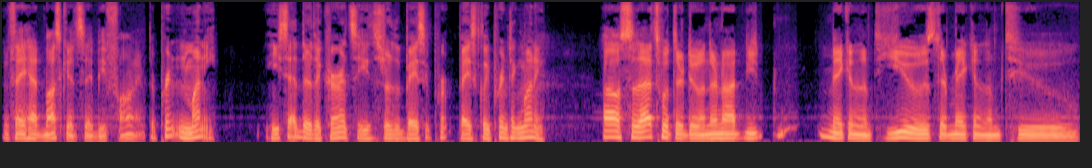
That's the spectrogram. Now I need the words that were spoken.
If they had muskets, they'd be fine. They're printing money. He said they're the currency, so they're basic, basically printing money. Oh, so that's what they're doing. They're not making them to use; they're making them to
